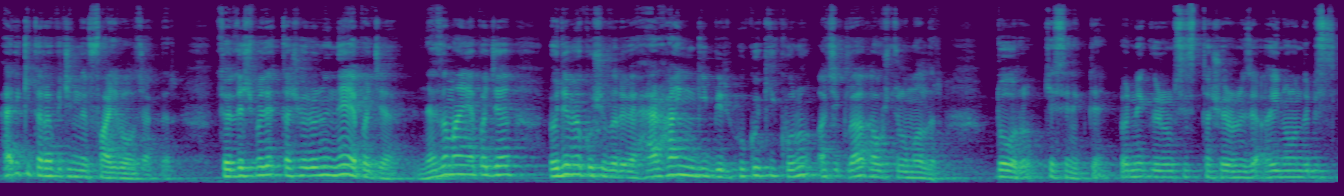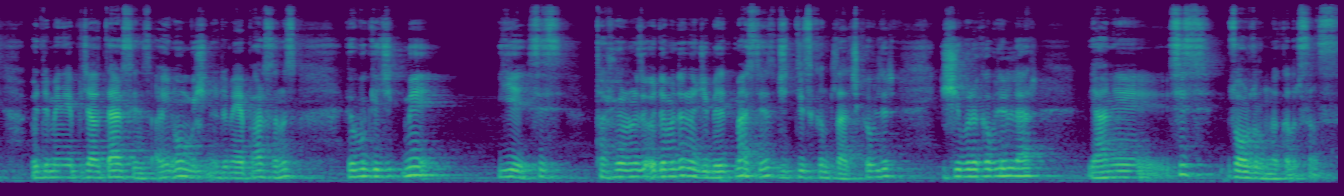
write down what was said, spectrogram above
her iki taraf için de faydalı olacaktır. Sözleşmede taşeronun ne yapacağı, ne zaman yapacağı, ödeme koşulları ve herhangi bir hukuki konu açıklığa kavuşturulmalıdır. Doğru, kesinlikle. Örnek veriyorum siz taşeronunuza ayın 10'unda biz ödemeni yapacağız derseniz, ayın 15'inde ödeme yaparsanız ve bu gecikmeyi siz taşeronunuza ödemeden önce belirtmezseniz ciddi sıkıntılar çıkabilir. İşi bırakabilirler. Yani siz zor durumda kalırsınız.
